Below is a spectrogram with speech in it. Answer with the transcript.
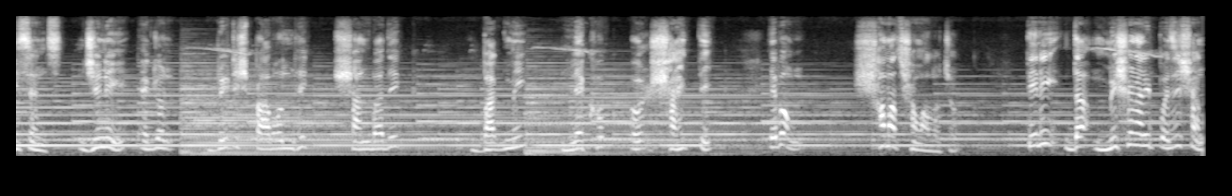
হিসেন্স, যিনি একজন ব্রিটিশ প্রাবন্ধিক, সাংবাদিক, বাগ্মী, লেখক ও সাহিত্যিক এবং সমাজ সমালোচক। তিনি the missionary position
